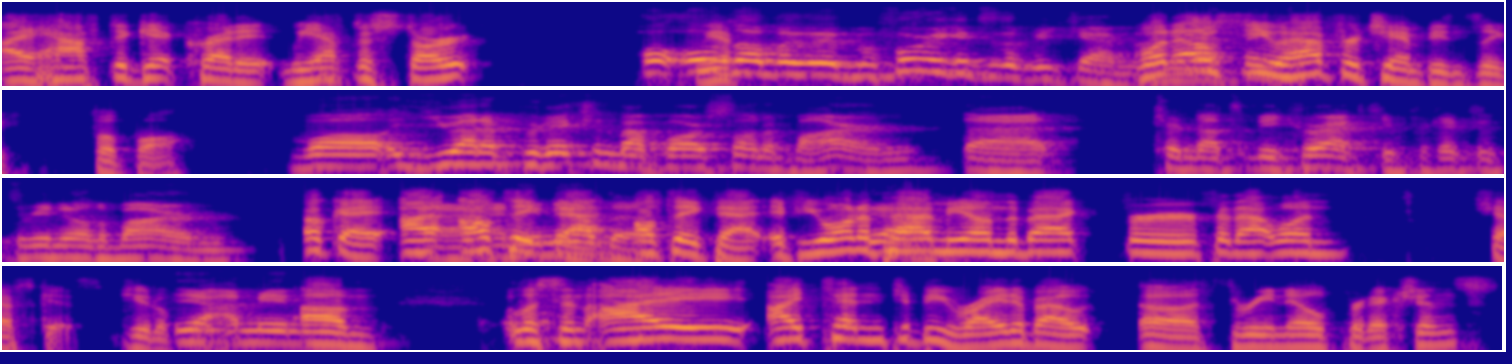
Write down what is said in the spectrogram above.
I have to get credit. We have to start. Hold, hold have- on, wait, wait. Before we get to the weekend, What I mean, else do you have for Champions League football? Well, you had a prediction about Barcelona Bayern that turned out to be correct. You predicted three 0 to Bayern. Okay, I, Uh, I'll take that. I'll take that. If you want to Yeah. pat me on the back for for that one, chef's kiss. Beautiful. Yeah, I mean, Um, listen, I I tend to be right about uh three 0 predictions.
